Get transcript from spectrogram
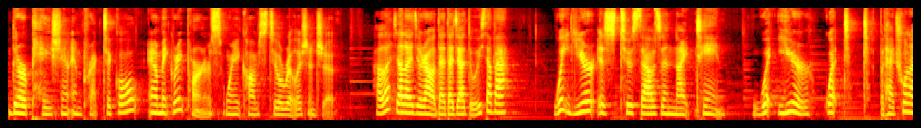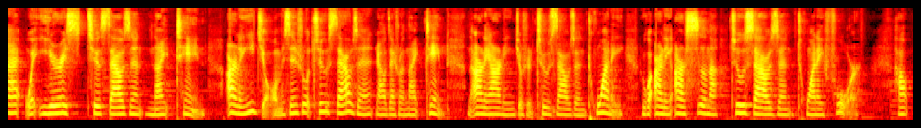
They are patient and practical and make great partners when it comes to a relationship. 好了，接下来就让我带大家读一下吧。What year is 2019? What year? What 不太出来。What year is 2019? 二零一九，我们先说 two thousand，然后再说 nineteen。那二零二零就是 two thousand twenty。如果二零二四呢，two thousand twenty four。好，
